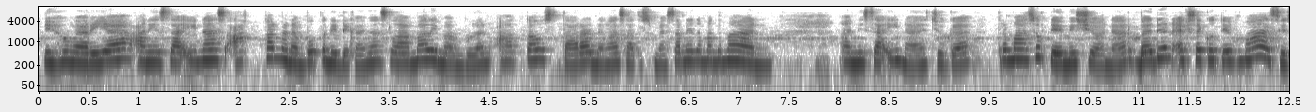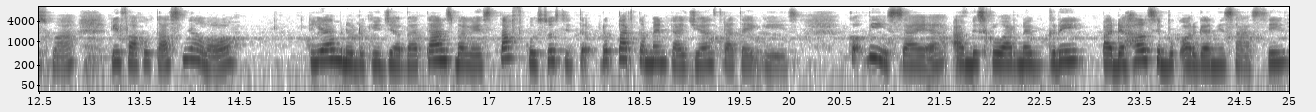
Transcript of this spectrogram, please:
Di Hungaria, Anissa Inas akan menempuh pendidikannya selama lima bulan atau setara dengan satu semester nih teman-teman. Anissa Inas juga termasuk demisioner Badan Eksekutif Mahasiswa di fakultasnya loh. Dia menduduki jabatan sebagai staf khusus di Departemen Kajian Strategis. Kok bisa ya ambis keluar negeri padahal sibuk organisasi?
